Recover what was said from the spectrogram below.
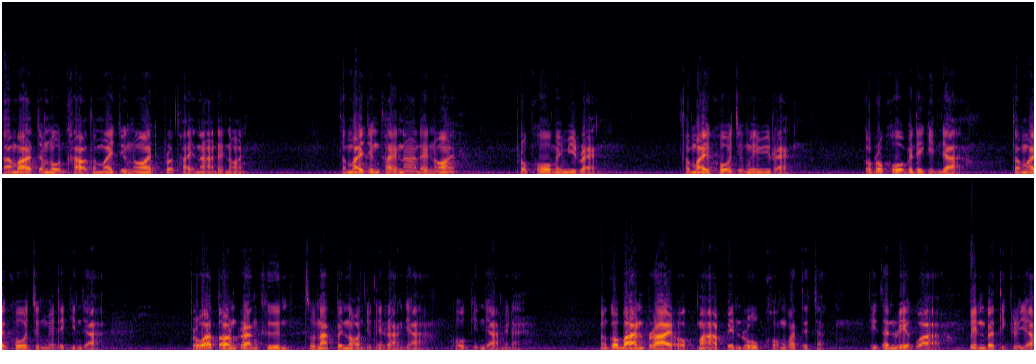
ถามว่าจำนวนข้าวทำไมจึงน้อย เพราะไถนาได้น้อยทำไมจึงไถนาได้น้อย เพราะโคไม่มีแรง ทำไมโคจึงไม่มีแรง ก็เพราะโคไม่ได้กินหญ้าทำไมโคจึงไม่ได้กินหญ้า เพราะว่าตอนกลางคืนสุนัขไปนอนอยู่ในรางหญ้า โคกินหญ้าไม่ได้ มันก็บานปลายออกมาเป็นรูปของวัฏจักร ที่ท่านเรียกว่าเป็นปฏิกิริยา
